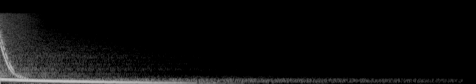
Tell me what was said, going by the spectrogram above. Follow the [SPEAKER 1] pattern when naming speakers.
[SPEAKER 1] you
